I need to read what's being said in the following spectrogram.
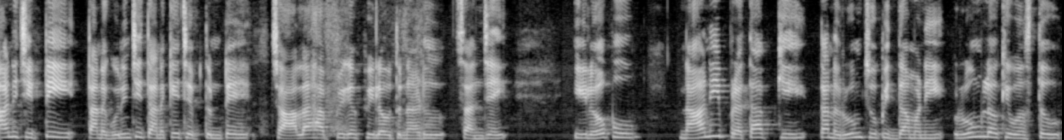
అని చిట్టి తన గురించి తనకే చెప్తుంటే చాలా హ్యాపీగా ఫీల్ అవుతున్నాడు సంజయ్. ఈలోపు నాని ప్రతాప్కి తన రూమ్ చూపిద్దామని రూమ్లోకి వస్తూ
